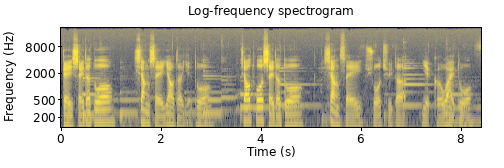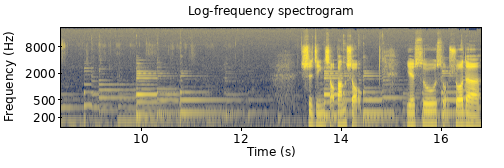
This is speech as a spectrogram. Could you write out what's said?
给谁的多，向谁要的也多；交托谁的多，向谁索取的也格外多。是经小帮手，耶稣所说的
